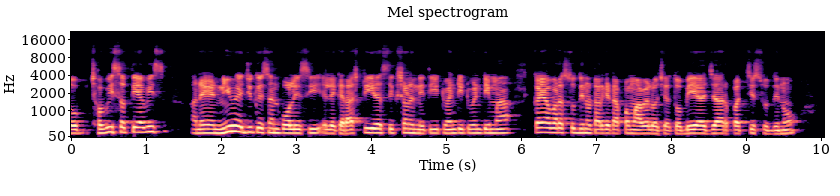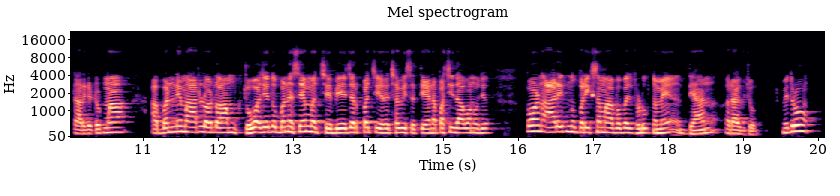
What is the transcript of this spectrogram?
તો છવ્વીસ સત્યાવીસ અને ન્યૂ એજ્યુકેશન પોલિસી એટલે કે રાષ્ટ્રીય શિક્ષણ નીતિ ટ્વેન્ટી ટ્વેન્ટીમાં કયા વર્ષ સુધીનો ટાર્ગેટ આપવામાં આવેલો છે? તો બે હજાર પચીસ સુધીનો ટાર્ગેટ ટૂંકમાં આ બંનેમાં આટલો આટલો આમ જોવા જઈએ તો બંને સેમ જ છે, બે હજાર પચીસ અને છવ્વીસ સત્યા એના પછી જ આવવાનું છે. પણ આ રીતનું પરીક્ષામાં આ બાબતે થોડુંક તમે ધ્યાન રાખજો. મિત્રો,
